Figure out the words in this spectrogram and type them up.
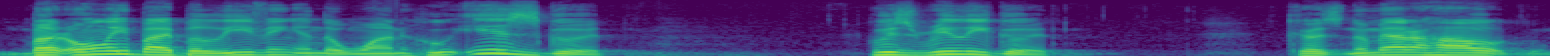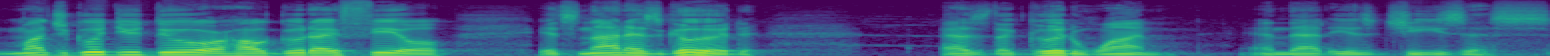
But only by believing in the one who is good, who is really good. Because no matter how much good you do or how good I feel, it's not as good as the good one, and that is Jesus.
